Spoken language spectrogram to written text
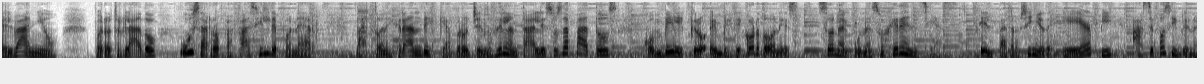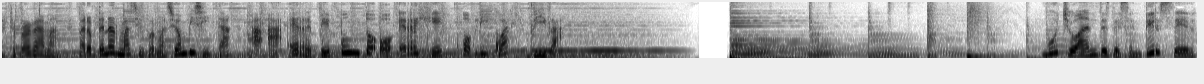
el baño. Por otro lado, usa ropa fácil de poner, bastones grandes que aprochen los delantales o zapatos con velcro en vez de cordones son algunas sugerencias. El patrocinio de AARP hace posible nuestro programa. Para obtener más información visita aarp.org oblicua viva. Mucho antes de sentir sed,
